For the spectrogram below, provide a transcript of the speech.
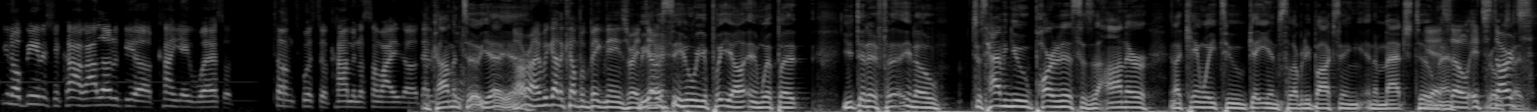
You know, being in Chicago, I love to be a Kanye West or tongue twister, Common or somebody. Uh, A that'd comment cool. too, yeah, yeah. all right, we got a couple big names right there. We got to see who you put you in with, but you did it for you know. Just having you part of this is an honor, and I can't wait to get you in celebrity boxing in a match too, Yeah, man. so it Real starts excited.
